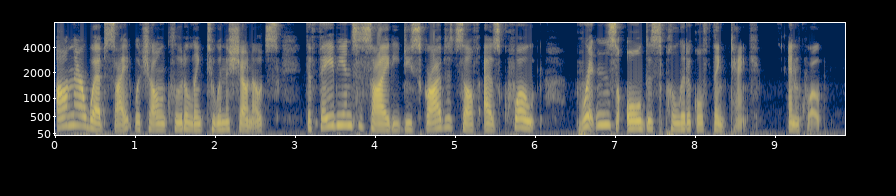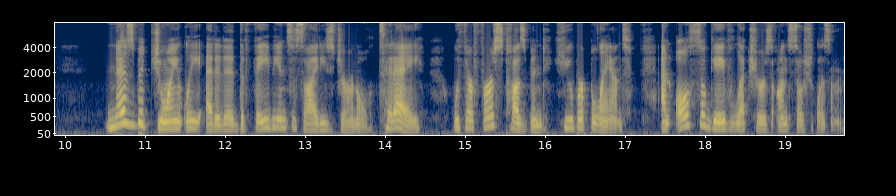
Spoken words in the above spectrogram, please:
On their website, which I'll include a link to in the show notes, the Fabian Society describes itself as, quote, Britain's oldest political think tank, end quote. Nesbit jointly edited the Fabian Society's journal, Today, with her first husband, Hubert Bland, and also gave lectures on socialism.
